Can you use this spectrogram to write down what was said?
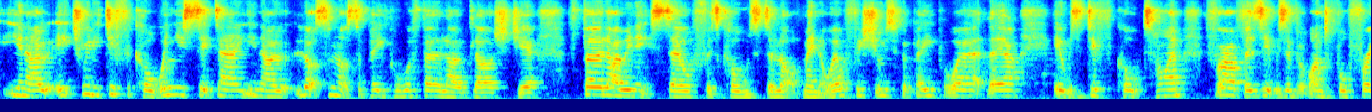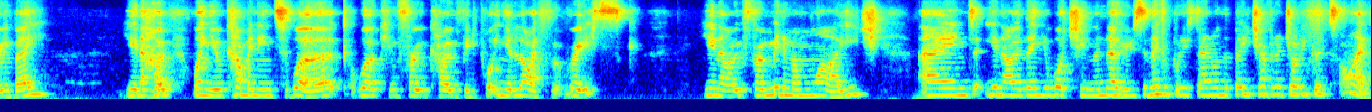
you know, it's really difficult when you sit down. You know, lots and lots of people were furloughed last year. Furlough in itself has caused a lot of mental health issues for people out there. It was a difficult time for others. It was a wonderful freebie you know, when you're coming into work, working through COVID, putting your life at risk, you know, for a minimum wage. And, you know, then you're watching the news and everybody's down on the beach having a jolly good time.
